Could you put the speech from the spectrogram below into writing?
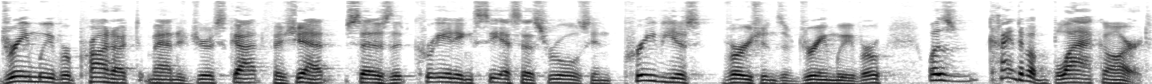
Dreamweaver product manager Scott Fegette says that creating CSS rules in previous versions of Dreamweaver was kind of a black art.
